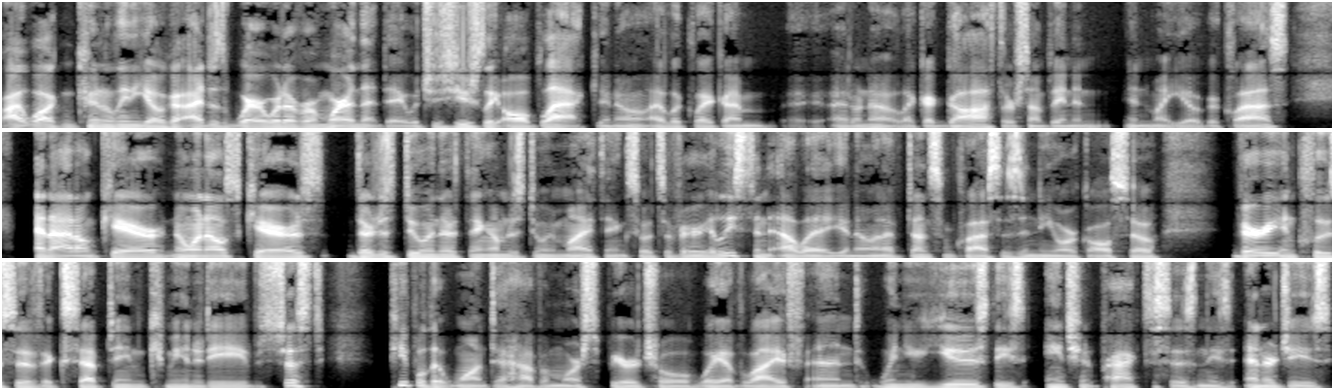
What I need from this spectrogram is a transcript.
I walk in Kundalini yoga. I just wear whatever I'm wearing that day, which is usually all black. You know, I look like I'm, I don't know, like a goth or something in, in my yoga class. And I don't care. No one else cares. They're just doing their thing. I'm just doing my thing. So it's a very, at least in LA, you know, and I've done some classes in New York also. Very inclusive, accepting community. It's just people that want to have a more spiritual way of life. And when you use these ancient practices and these energies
